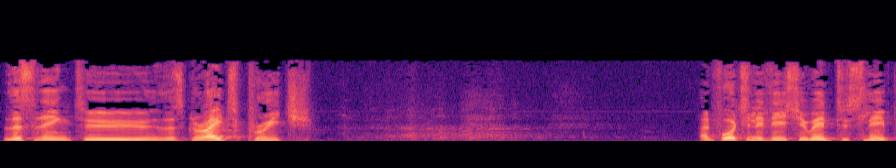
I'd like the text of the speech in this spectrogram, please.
listening to this great preach. Unfortunately, she went to sleep.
